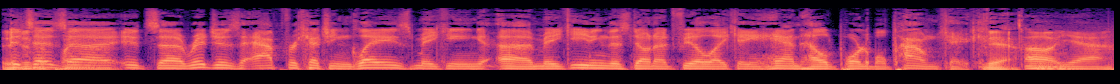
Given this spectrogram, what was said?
It's It says uh, donut. it's uh, ridges apt for catching glaze, making uh, make eating this donut feel like a handheld portable pound cake. yeah. Oh, yeah.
